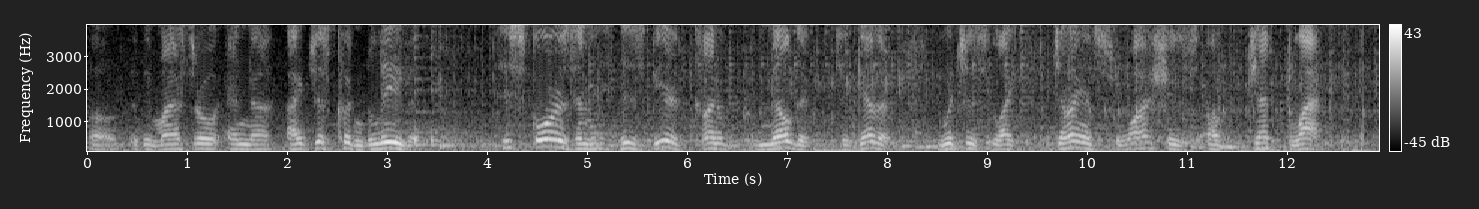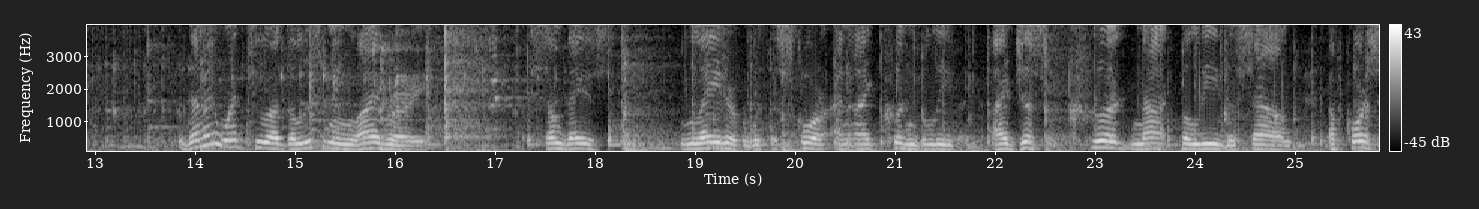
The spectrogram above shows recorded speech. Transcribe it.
of the maestro and uh, I just couldn't believe it. His scores and his beard kind of melded together, which is like giant swashes of jet black. Then I went to uh, the listening library some days later with the score, and I couldn't believe it. I just could not believe the sound. Of course,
